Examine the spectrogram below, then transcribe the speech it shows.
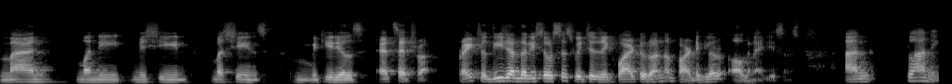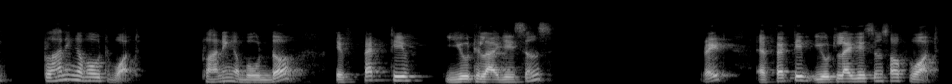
man, money machine machines materials etc right so these are the resources which is required to run a particular organizations and planning planning about what? Planning about the effective utilizations right? Effective utilizations of what?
